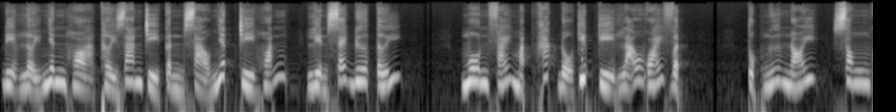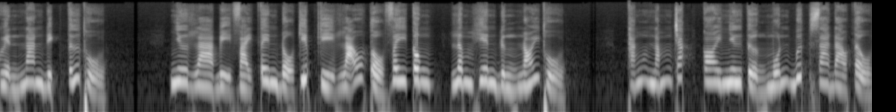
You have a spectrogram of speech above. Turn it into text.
Địa lợi nhân hòa thời gian chỉ cần xảo nhất trì hoãn liền sẽ đưa tới. Môn phái mặt khác độ kiếp kỳ lão quái vật. Tục ngữ nói song quyền nan địch tứ thủ. Như là bị vài tên độ kiếp kỳ lão tổ vây công. Lâm Hiên đừng nói thủ. Thắng nắm chắc, coi như tưởng muốn bước ra đào tẩu,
